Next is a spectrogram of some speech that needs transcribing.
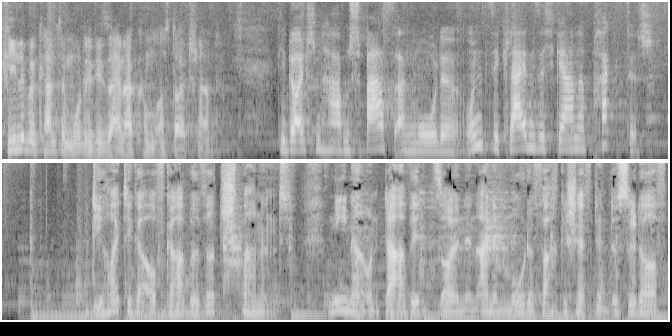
Viele bekannte Modedesigner kommen aus Deutschland. Die Deutschen haben Spaß an Mode und sie kleiden sich gerne praktisch. Die heutige Aufgabe wird spannend. Nina und David sollen in einem Modefachgeschäft in Düsseldorf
